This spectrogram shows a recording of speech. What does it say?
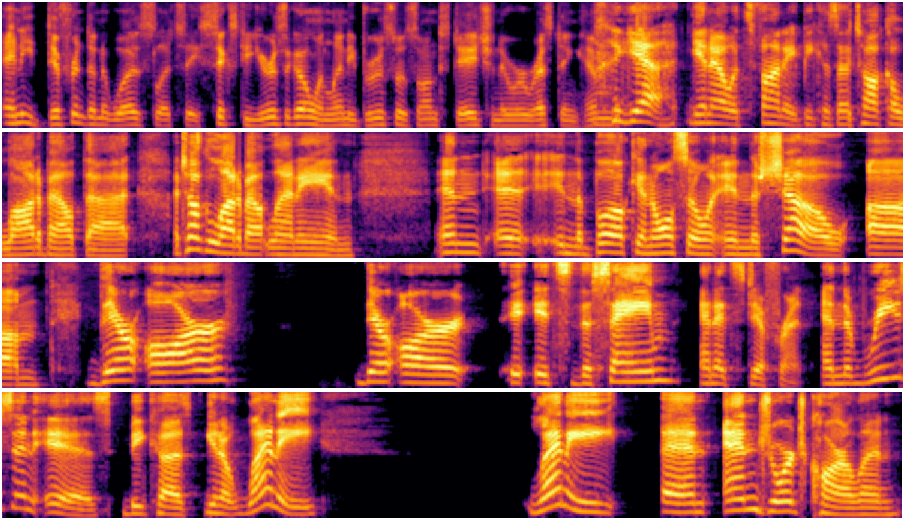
any different than it was, let's say, 60 years ago when Lenny Bruce was on stage and they were arresting him? yeah, you know, it's funny because I talk a lot about that. I talk a lot about Lenny and and uh, in the book and also in the show um, there are there are it's the same and it's different and the reason is because you know lenny lenny and and george carlin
